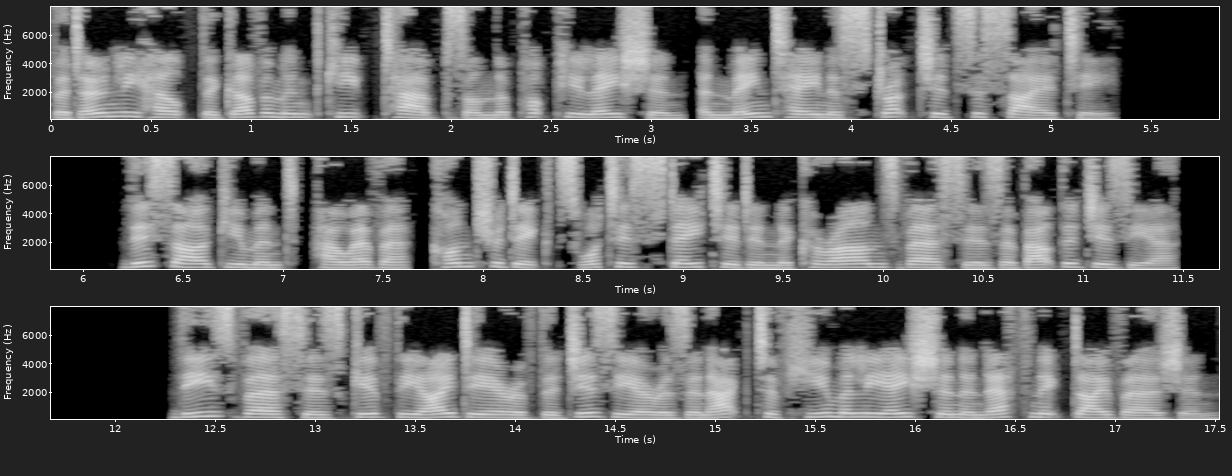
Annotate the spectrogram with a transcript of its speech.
but only helped the government keep tabs on the population, and maintain a structured society. This argument, however, contradicts what is stated in the Quran's verses about the jizya. These verses give the idea of the jizya as an act of humiliation and ethnic diversion.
